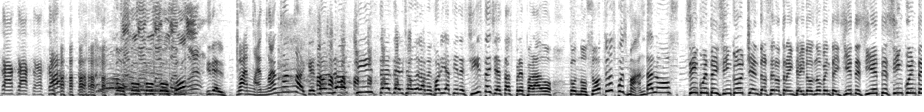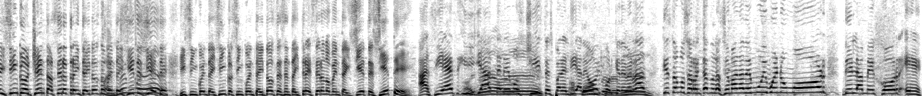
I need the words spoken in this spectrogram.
ja, ja, ja, ja, jo, jo, jo, jo, jo, y del mua, mua, mua, mua, mua, que son los chistes del show de la mejor. Ya tienes chistes, ya estás preparado con nosotros, pues mándalos. 5580 032 977 5580 032 977 y 5552 63 0977 Así es, y ya tenemos chistes para el día de hoy, porque de verdad que estamos arrancando la semana de muy buen humor, de la mejor, eh,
